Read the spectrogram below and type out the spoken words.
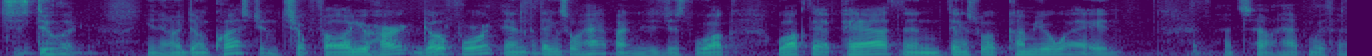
Just do it. You know, don't question. Follow your heart, go for it, and things will happen. You just walk walk that path, and things will come your way. And that's how it happened with us.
